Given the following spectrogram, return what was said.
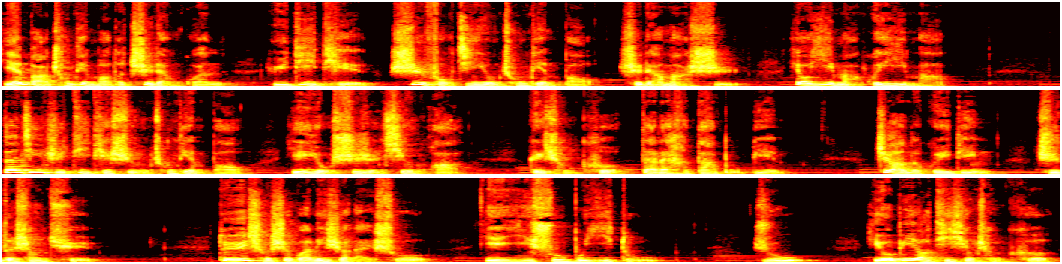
严把充电宝的质量关。与地铁是否禁用充电宝是两码事，要一码归一码。但禁止地铁使用充电宝也有失人性化，给乘客带来很大不便。这样的规定值得商榷。对于城市管理者来说，也宜疏不宜堵。如有必要提醒乘客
